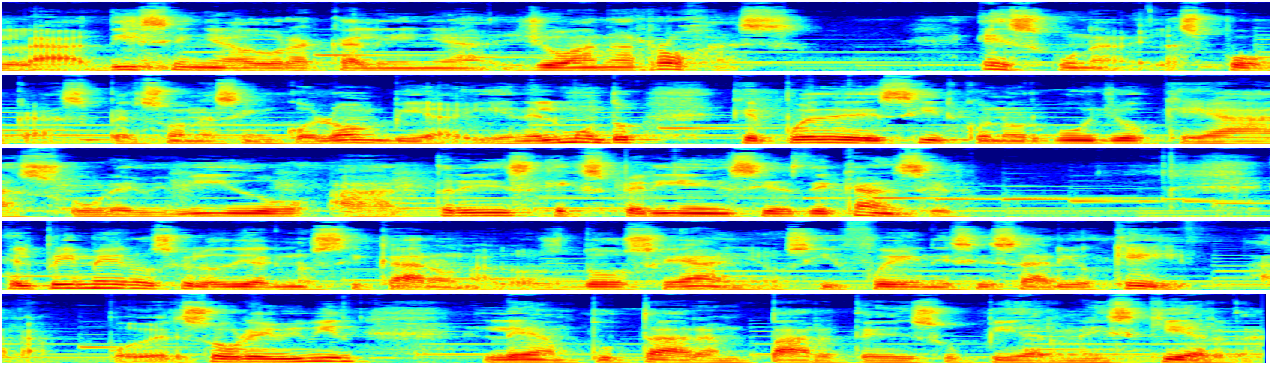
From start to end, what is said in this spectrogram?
la diseñadora caleña Joana Rojas. Es una de las pocas personas en Colombia y en el mundo que puede decir con orgullo que ha sobrevivido a tres experiencias de cáncer. El primero se lo diagnosticaron a los 12 años y fue necesario que, para poder sobrevivir, le amputaran parte de su pierna izquierda.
